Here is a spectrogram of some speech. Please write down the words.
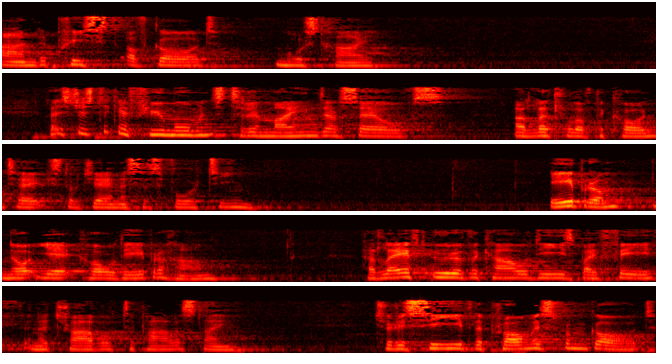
and the priest of God Most High. Let's just take a few moments to remind ourselves a little of the context of Genesis 14. Abram, not yet called Abraham, had left Ur of the Chaldees by faith and had travelled to Palestine to receive the promise from God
